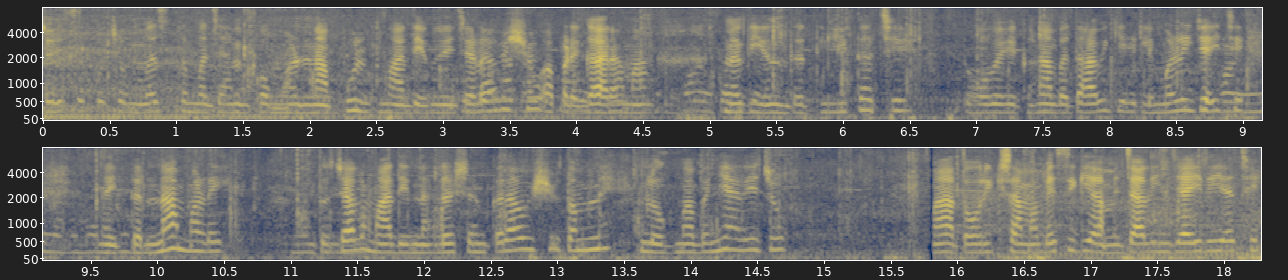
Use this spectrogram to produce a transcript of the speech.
જોઈ શકો છો મસ્ત મજાનું કમળના ફૂલ મહાદેવને ચડાવીશું. આપણે ગારામાં નદી અંદરથી લીધા છે. તો હવે ઘણા બધા આવી ગયા એટલે મળી જાય છે. નહીતર ના મળે. તો ચાલો મહાદેવના દર્શન કરાવીશું તમને. બ્લોગમાં બન્યા રહેજો. હા, તો રિક્ષામાં બેસી ગયા. અમે ચાલીને જઈ રહ્યા છીએ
